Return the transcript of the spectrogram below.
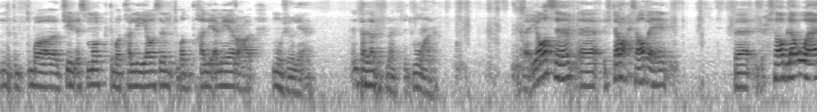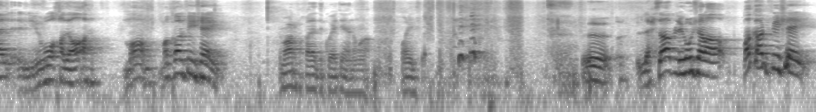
انت تب- تبغى تشيل اسمك تبغى تخليه ياسم تبغى تخليه أمير عاد. مو شغلي أنا انت اللي بتمنتج مو أنا. فياسم آه، اشترى حسابين. فالحساب الأول اللي هو خذاه ما ما كان فيه شيء. ما أعرف قناة كويتية أنا ما ما ينفع. الحساب اللي هو شراه ما كان فيه شيء.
